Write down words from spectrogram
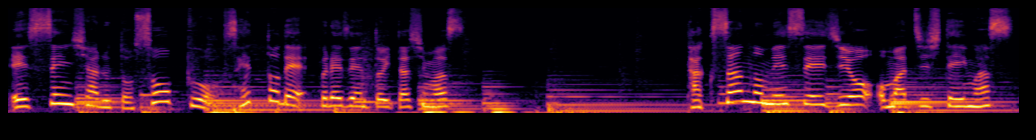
ーエッセンシャルとソープをセットでプレゼントいたします。たくさんのメッセージをお待ちしています。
